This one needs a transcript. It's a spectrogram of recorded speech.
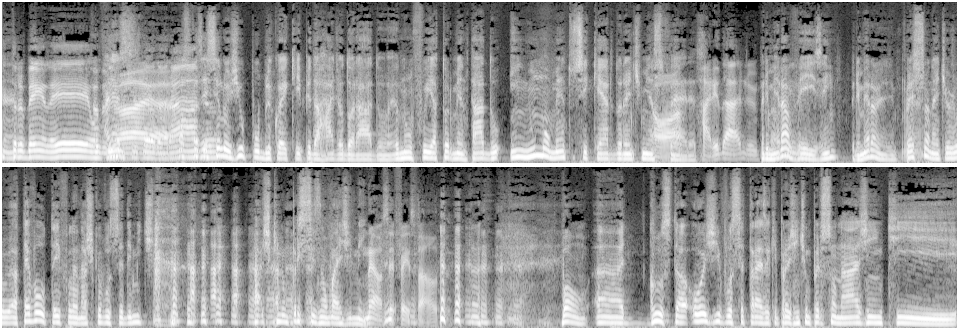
Tudo bem, Lê? Ouvintes é. Eldorado? Posso fazer esse elogio público à equipe da Rádio Eldorado. Eu não fui atormentado em um momento sequer durante minhas Ó, férias. raridade. Primeira vez, hein? Primeira vez. Impressionante. Eu, eu até voltei falando, acho que eu vou ser demitido. acho que não precisam mais de mim. Não, você fez falta. Bom, ah, Gusta, hoje você traz aqui pra gente um personagem que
